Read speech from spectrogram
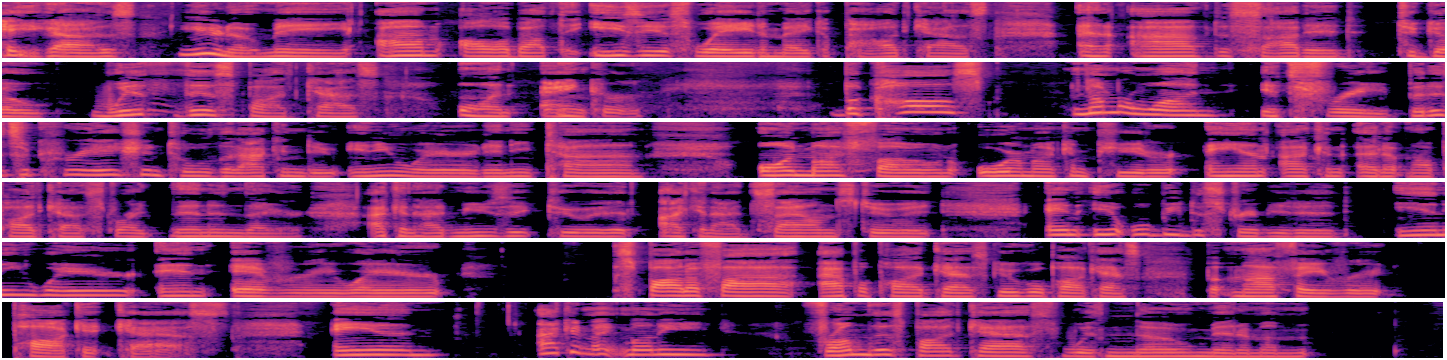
Hey guys, you know me. I'm all about the easiest way to make a podcast, and I've decided to go with this podcast on Anchor because number one, it's free, but it's a creation tool that I can do anywhere at any time on my phone or my computer, and I can edit my podcast right then and there. I can add music to it, I can add sounds to it, and it will be distributed anywhere and everywhere. Spotify, Apple Podcasts, Google Podcasts, but my favorite, Pocket Casts. And I can make money from this podcast with no minimum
